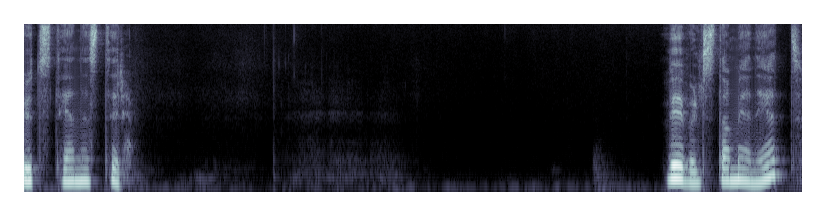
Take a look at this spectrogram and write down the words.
Gudstjenester Vevelstad menighet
